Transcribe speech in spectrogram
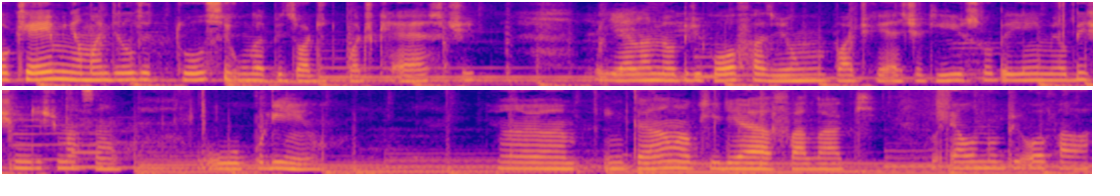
Ok, minha mãe deletou o segundo episódio do podcast e ela me obrigou a fazer um podcast aqui sobre meu bichinho de estimação, o pulinho. Então eu queria falar que ela me obrigou a falar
